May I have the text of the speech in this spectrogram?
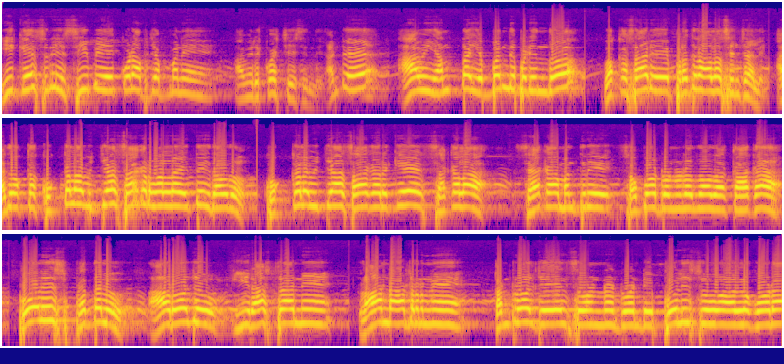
ఈ కేసుని సిబిఐ కూడా అప్పచెప్పమని ఆమె రిక్వెస్ట్ చేసింది. అంటే ఆమె ఎంత ఇబ్బంది పడిందో ఒక్కసారి ప్రజలు ఆలోచించాలి. అది ఒక్క కుక్కల విద్యాసాగర్ వల్ల అయితే ఇది అవదు కుక్కల విద్యాసాగర్కి సకల శాఖ మంత్రి సపోర్ట్ ఉండడం కాక పోలీస్ పెద్దలు ఆ రోజు ఈ రాష్ట్రాన్ని లా అండ్ ఆర్డర్ని కంట్రోల్ చేయాల్సి ఉన్నటువంటి పోలీసు వాళ్ళు కూడా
